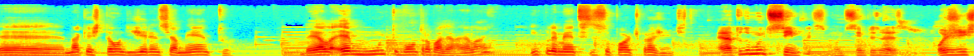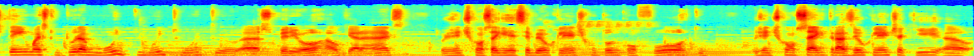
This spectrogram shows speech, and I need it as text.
é, na questão de gerenciamento dela é muito bom trabalhar. Ela implementa esse suporte para a gente. Era tudo muito simples, muito simples mesmo. Hoje a gente tem uma estrutura muito, muito, muito é, superior ao que era antes. Hoje a gente consegue receber o cliente com todo conforto. A gente consegue trazer o cliente aqui uh,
